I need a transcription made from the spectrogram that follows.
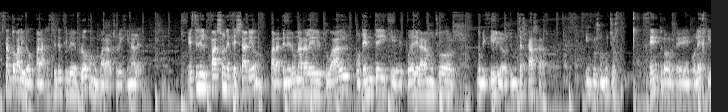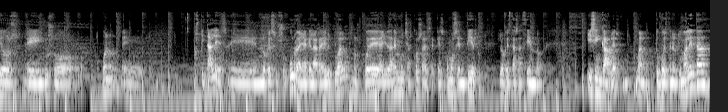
Es tanto válido para las HTC Pro como para las originales. Este es el paso necesario para tener una realidad virtual potente y que pueda llegar a muchos domicilios y muchas casas, incluso muchos centros, eh, colegios, eh, incluso, bueno, eh, hospitales, lo que se os ocurra, ya que la realidad virtual nos puede ayudar en muchas cosas, ya que es como sentir lo que estás haciendo. Y sin cables. Bueno, tú puedes tener tu maleta,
